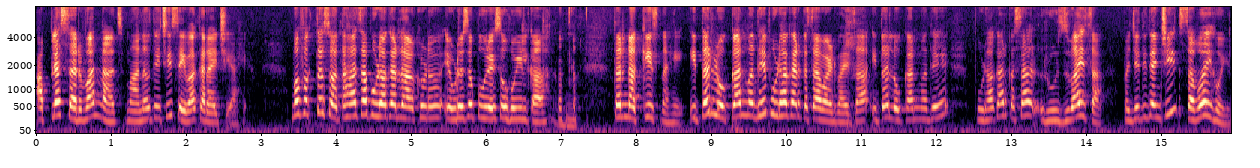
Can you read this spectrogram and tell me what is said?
आपल्या सर्वांनाच मानवतेची सेवा करायची आहे. मग फक्त स्वतःचा पुढाकार दाखवणं एवढंसं पुरेसं होईल का? तर नक्कीच नाही. इतर लोकांमध्ये पुढाकार कसा वाढवायचा? इतर लोकांमध्ये पुढाकार कसा रुजवायचा? म्हणजे ती त्यांची सवय होईल.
